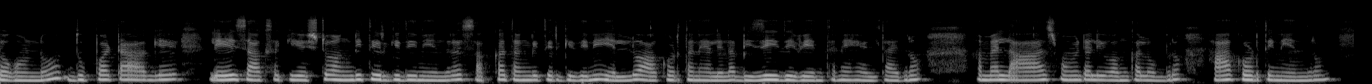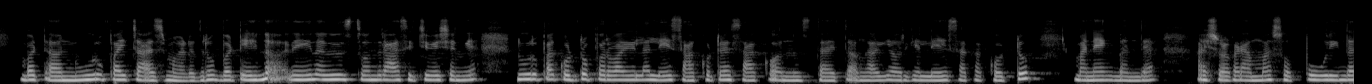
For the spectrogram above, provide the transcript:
ತೊಗೊಂಡು ದುಪ್ಪಟ್ಟಾಗೆ ಲೇಸ್ ಹಾಕ್ಸೋಕ್ಕೆ ಎಷ್ಟು ಅಂಗಡಿ ತಿರುಗಿದ್ದೀನಿ ಅಂದರೆ ಸಖತ್ ಅಂಗಡಿ ತಿರುಗಿದ್ದೀನಿ. ಎಲ್ಲೂ ಹಾಕ್ಕೊಡ್ತಾನೆ ಇರಲಿಲ್ಲ. ಬ್ಯುಸಿ ಇದ್ದೀವಿ ಅಂತಲೇ ಹೇಳ್ತಾಯಿದ್ರು ಆಮೇಲೆ ಲಾಸ್ಟ್ ಮೂಮೆಂಟಲ್ಲಿ ಇವ್ ಅಂಕಲ್ ಒಬ್ಬರು ಹಾಕ್ಕೊಡ್ತೀನಿ ಅಂದರು. ಬಟ್ ನೂರು ರೂಪಾಯಿ ಚಾರ್ಜ್ ಮಾಡಿದ್ರು. ಬಟ್ ಏನು ಏನು ಅನ್ನಿಸ್ತು ಅಂದರೆ ಆ ಸಿಚುವೇಶನ್ಗೆ ನೂರು ರೂಪಾಯಿ ಕೊಟ್ಟರು ಪರವಾಗಿಲ್ಲ ಲೇಸ್ ಹಾಕ್ಕೊಟ್ರೆ ಸಾಕು ಅನ್ನಿಸ್ತಾ ಇತ್ತು. ಹಂಗಾಗಿ ಅವ್ರಿಗೆ ಲೇಸ್ ಹಾಕಕ್ಕೆ ಕೊಟ್ಟು ಮನೆಗೆ ಬಂದೆ. ಅಷ್ಟರೊಳಗಡೆ ಅಮ್ಮ ಸೊಪ್ಪು ಊರಿಂದ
